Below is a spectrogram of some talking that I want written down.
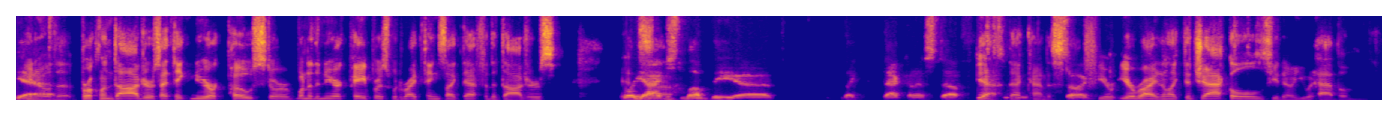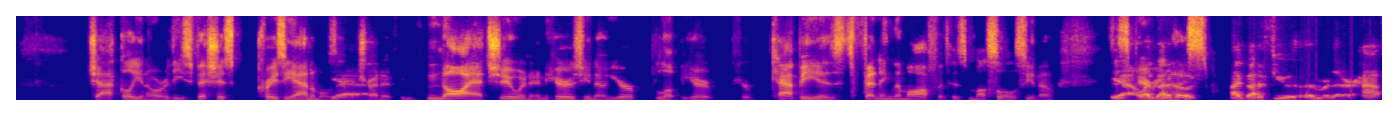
yeah. you know the Brooklyn Dodgers. I think New York Post or one of the New York papers would write things like that for the Dodgers. Well, it's, yeah, uh, I just love the uh, like that kind of stuff. Yeah, that kind of stuff. So I, you're you're right, and like the jackals, you know, you would have them jackal, you know, or these vicious, crazy animals yeah. that try to gnaw at you, and and here's you know your your your Cappy is fending them off with his muscles, you know. It's yeah, well, I've got nice. about I've got a few of them that are half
